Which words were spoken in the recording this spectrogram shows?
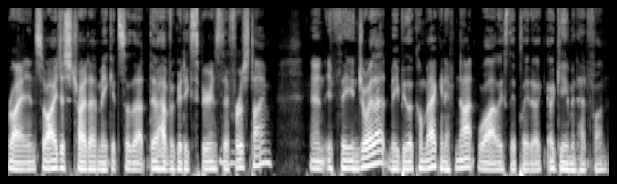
Right. And so I just try to make it so that they'll have a good experience their Mhm. first time. And if they enjoy that, maybe they'll come back. And if not, well, at least they played a, a game and had fun.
